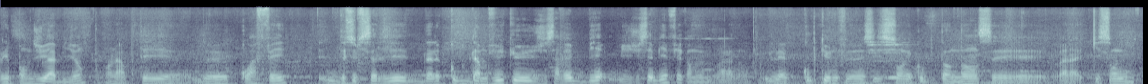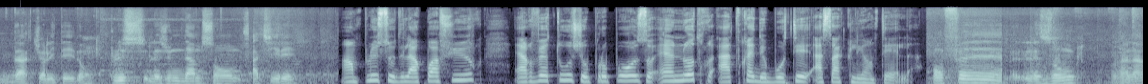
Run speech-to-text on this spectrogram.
répandue à Billon. On a opté de coiffer, de se spécialiser dans les coupes d'âme vu que je savais bien, je sais bien faire quand même. Les coupes que nous faisons ici sont les coupes tendances voilà, qui sont d'actualité. Donc plus les jeunes dames sont attirées en plus de la coiffure, Hervé Touche propose un autre attrait de beauté à sa clientèle. On fait les ongles, voilà,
